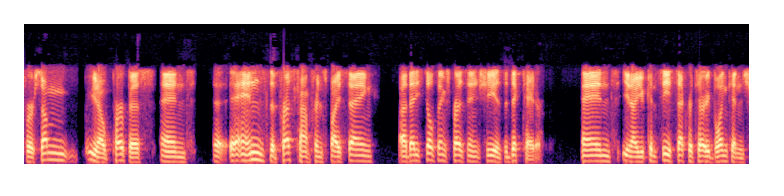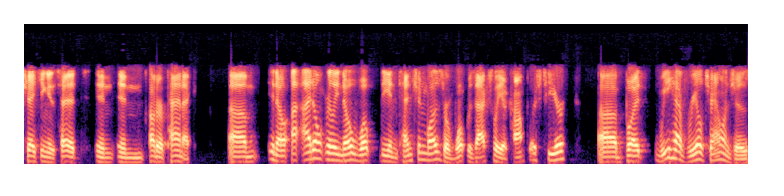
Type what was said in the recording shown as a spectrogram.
for some you know purpose and uh, ends the press conference by saying uh, that he still thinks President Xi is a dictator. And you know you can see Secretary Blinken shaking his head in in utter panic. Um, you know I, I don't really know what the intention was or what was actually accomplished here. Uh, but we have real challenges,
